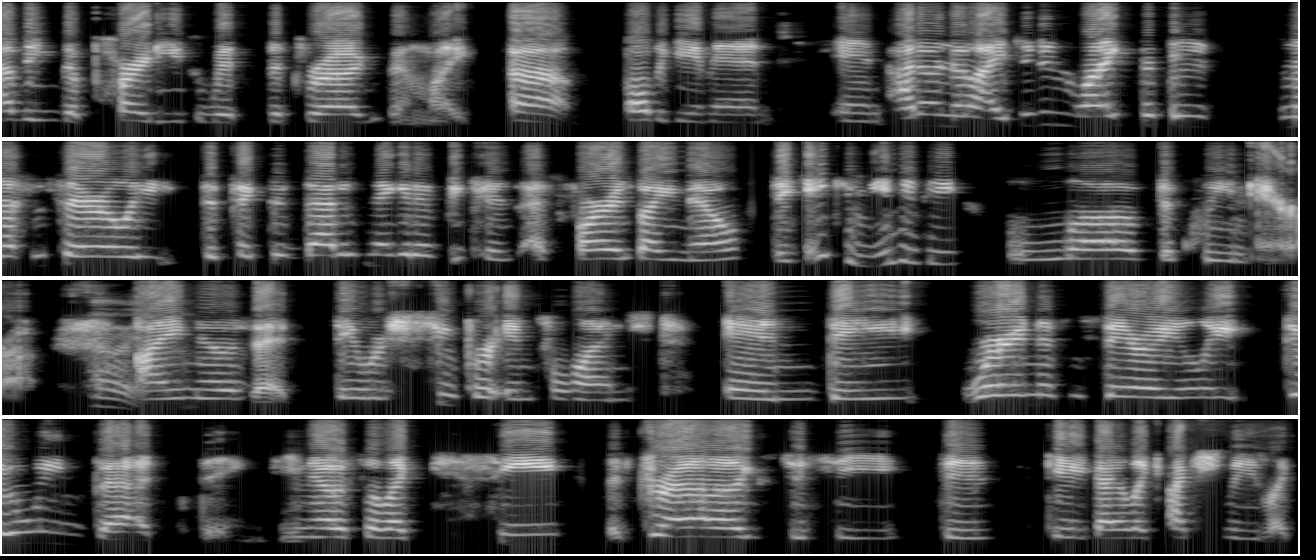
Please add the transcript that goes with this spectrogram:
having the parties with the drugs and like uh, all the gay men. And I don't know, I didn't like that they necessarily depicted that as negative because as far as I know, the gay community loved the Queen era. Oh, yeah. I know that they were super influenced and they weren't necessarily doing bad things, you know? So like to see the drugs, to see this gay guy like actually like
